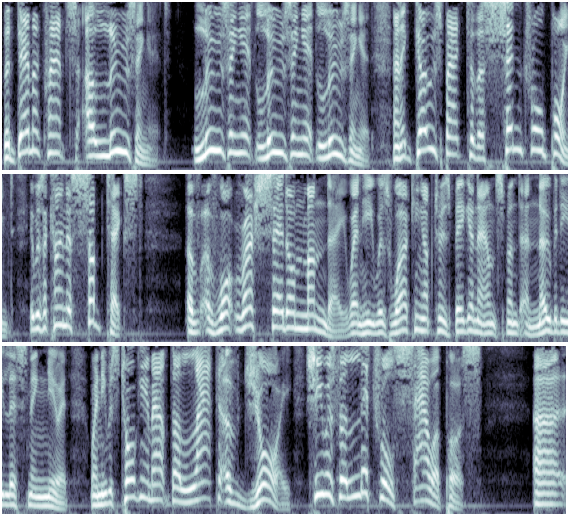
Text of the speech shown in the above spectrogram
The Democrats are losing it. Losing it, losing it, losing it. And it goes back to the central point. It was a kind of subtext of, of what Rush said on Monday when he was working up to his big announcement and nobody listening knew it. When he was talking about the lack of joy. She was the literal sourpuss uh,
